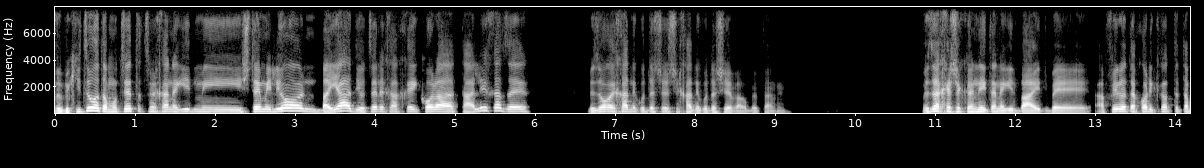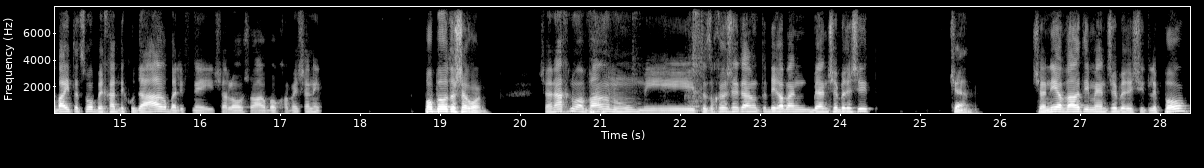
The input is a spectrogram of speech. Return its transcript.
ובקיצור, אתה מוצא את עצמך נגיד משתי מיליון ביד, יוצא לך אחרי כל התהליך הזה, באזור ה-1.6-1.7 הרבה פעמים. וזה אחרי שקנית נגיד בית, ב... אפילו אתה יכול לקנות את הבית עצמו ב-1.4 לפני 3 או 4 או 5 שנים. פה בהוד השרון. כשאנחנו עברנו מ... אתה זוכר שהייתה לנו את הדירה באנשי בראשית? כן. כשאני עברתי מאנשי בראשית לפה,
